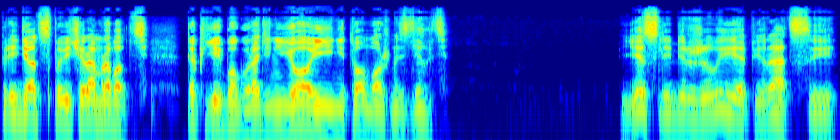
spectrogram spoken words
придется по вечерам работать, так, ей-богу, ради нее и не то можно сделать. Если биржевые операции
